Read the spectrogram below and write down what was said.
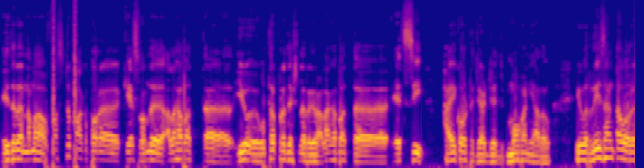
இதில் நம்ம ஃபஸ்ட்டு பார்க்க போகிற கேஸ் வந்து அலகாபாத் யூ- உத்தரப்பிரதேஷில் இருக்கிற அலகாபாத் எஸ்சி ஹைகோர்ட் ஜட்ஜ் மோகன் யாதவ். இவர் ரீசெண்டாக ஒரு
